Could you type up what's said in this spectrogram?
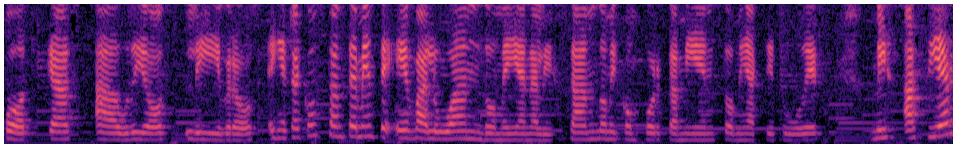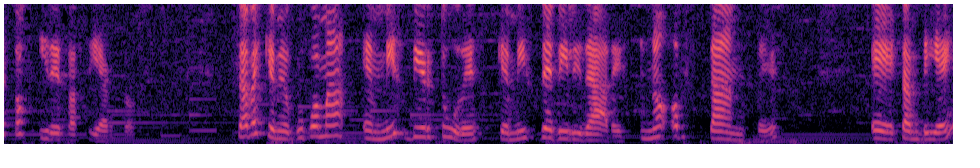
podcasts, audios, libros, en estar constantemente evaluándome y analizando mi comportamiento, mis actitudes, mis aciertos y desaciertos. Sabes que me ocupo más en mis virtudes que mis debilidades. No obstante, eh, también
